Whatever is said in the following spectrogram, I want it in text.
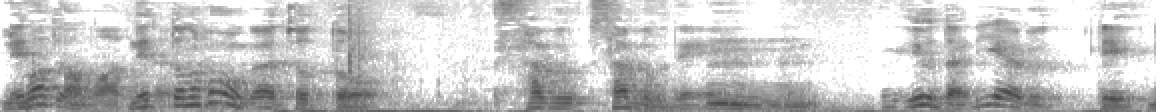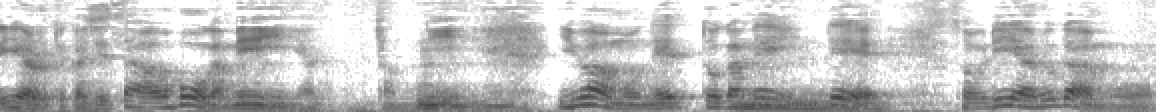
違和ネッ感もあって。トネットの方がちょっとサブ、サブで、うん言うたらリアルって、リアルっていうか実際会う方がメインやったのに、今はもうネットがメインで、そのリアルがも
